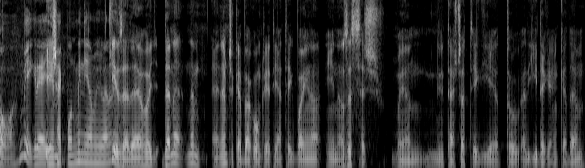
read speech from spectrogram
Ó, végre egy Én- checkpoint mini, amivel... Képzeld el, hogy de ne, nem, nem csak ebben a konkrét játékban, én, a, én az összes olyan stratégiától idegenkedem,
